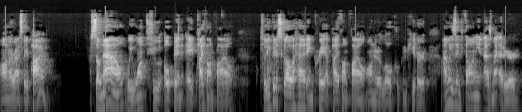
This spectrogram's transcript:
on our Raspberry Pi. So now we want to open a Python file. So you could just go ahead and create a Python file on your local computer. I'm using Thonny as my editor.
